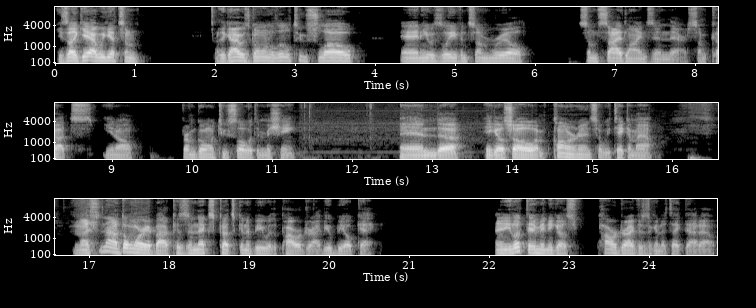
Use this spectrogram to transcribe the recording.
He's like, yeah, we get some. The guy was going a little too slow, and he was leaving some real, some sidelines in there, some cuts, you know, from going too slow with the machine. And uh, he goes, so I'm coloring in, so we take him out. And I said, no, don't worry about it, because the next cut's going to be with a power drive. You'll be okay. And he looked at him and he goes, power drive isn't going to take that out.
